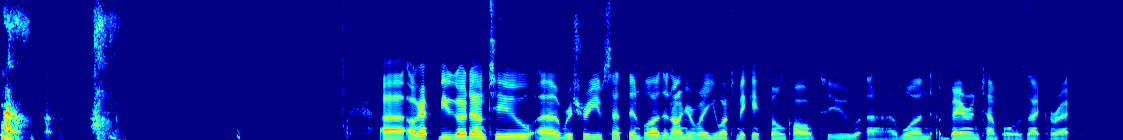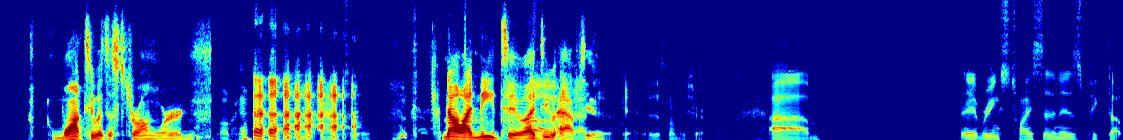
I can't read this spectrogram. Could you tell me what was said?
Uh, okay, you go down to uh, retrieve set thin bloods, and on your way, you want to make a phone call to uh, one Baron Temple. Is that correct? Want to is a strong word. Okay. You don't have to. No, I need to. I do Oh, have gotcha. to. Okay, I just want to make sure. Um, it rings twice and is picked up,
